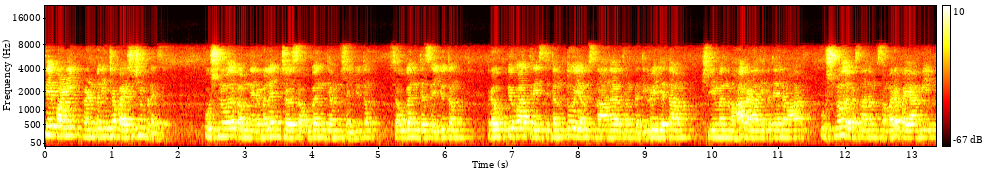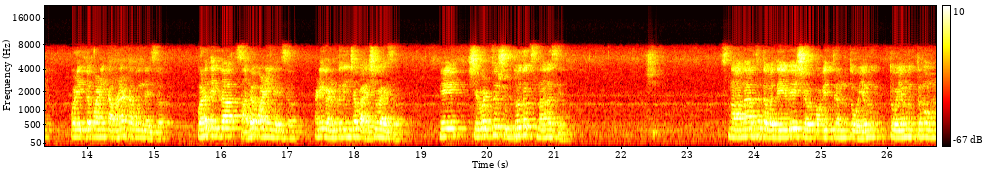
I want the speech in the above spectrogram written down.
ते पाणी गणपतींच्या पायाशी शिंपडायचं. उष्णोदकम निर्मलंच सौगंध्यम संयुतम सौगंध्य संयुतम रौप्यपात्रे स्थितं तोयम स्नानार्थं प्रतिगृह्यताम श्रीमन महागणाधिपते नमः उष्णोदक स्नानम समर्पयामी. पळीतलं पाणी तांबण्यात टाकून द्यायचं. परत एकदा साधं पाणी घ्यायचं आणि गणपतींच्या पायाशी व्हायचं. हे शेवटचं शुद्धोदक स्नान असेल. स्नानार्थ तव देवेश पवित्रं तोयम तोयमुत्तमं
